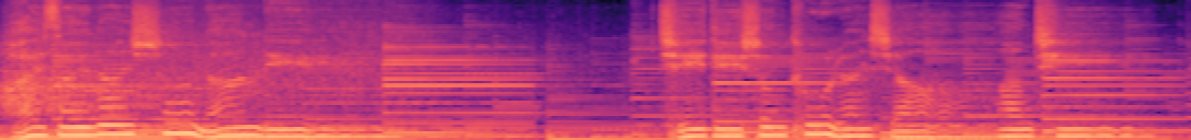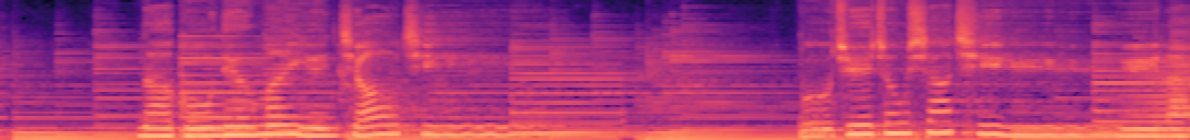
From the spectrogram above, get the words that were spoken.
还在难舍难离。汽笛声突然响起，那姑娘满眼焦急。不觉中下起雨来，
